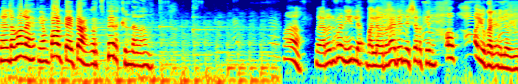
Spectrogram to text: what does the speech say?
വേണ്ട മോളെ ഞാൻ പോട്ടേട്ടാ. കുറച്ച് തിരക്കുണ്ടതാണ് വേറൊരു പണിയില്ല. വല്ലവരുടെ കാര്യം അന്വേഷിച്ചിടക്കുന്നു ഓ അയ്യോ കരയല്ലോ? അയ്യോ.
